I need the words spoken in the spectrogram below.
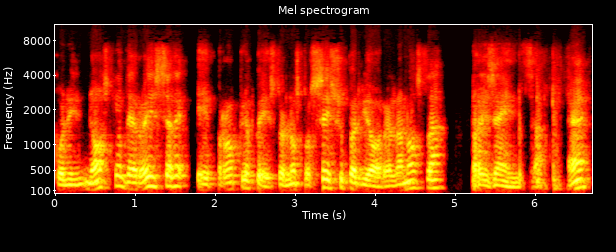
con il nostro vero essere è proprio questo, il nostro sé superiore, la nostra presenza. Eh?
